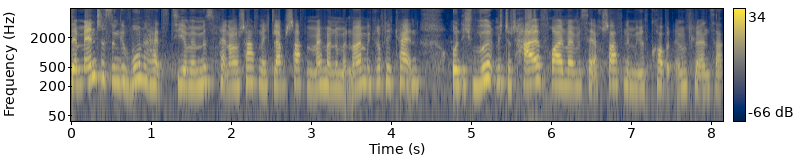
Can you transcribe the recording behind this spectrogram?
der Mensch ist ein Gewohnheitstier und wir müssen Veränderungen schaffen. Ich glaube, schaffen wir manchmal nur mit neuen Begrifflichkeiten. Und ich würde mich total freuen, wenn wir es ja auch schaffen, den Begriff Corporate Influencer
